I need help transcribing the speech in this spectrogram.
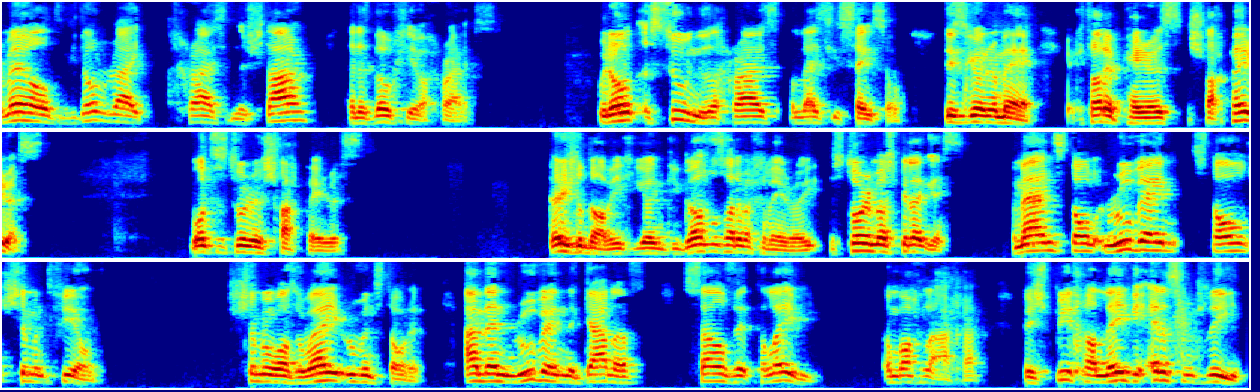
Remeah holds if you don't write Achrais in the star, then there's no Chiv Achrais. We don't assume there's Achrais unless you say so. This is going to Reb Meir. Ekatare Paris, Shvach Paris. What's the story of Shvach Paris? The story must be like this. A man stole, Ruvain stole Shimon's field. Shimon was away, Reuven stole it. And then Ruvain, the Ganaf, sells it to Levi. Levi innocently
